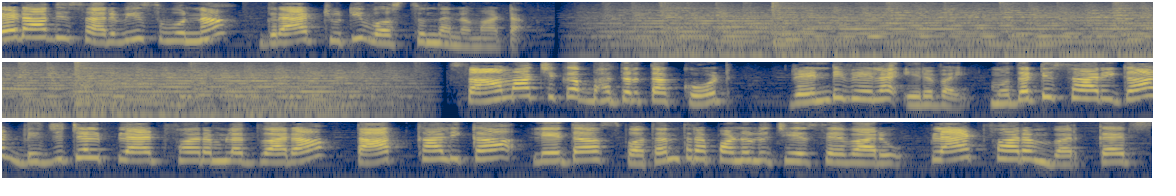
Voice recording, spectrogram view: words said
ఏడాది సర్వీస్ ఉన్న గ్రాట్యుటీ వస్తుందన్నమాట. సామాజిక భద్రత కోడ్ రెండు వేల ఇరవై. మొదటిసారిగా డిజిటల్ ప్లాట్ఫారంల ద్వారా తాత్కాలిక లేదా స్వతంత్ర పనులు చేసేవారు. ప్లాట్ఫారం వర్కర్స్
